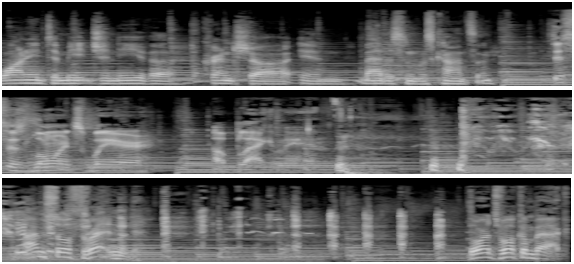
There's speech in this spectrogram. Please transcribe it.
wanting to meet Geneva Crenshaw in Madison, Wisconsin. This is Lawrence Ware, a black man. I'm so threatened. Lawrence, welcome back.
